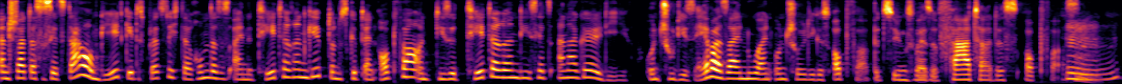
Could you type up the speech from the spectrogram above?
anstatt dass es jetzt darum geht, geht es plötzlich darum, dass es eine Täterin gibt und es gibt ein Opfer und diese Täterin, die ist jetzt Anna Göldi. Und Judy selber sei nur ein unschuldiges Opfer, beziehungsweise Vater des Opfers. Mhm.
